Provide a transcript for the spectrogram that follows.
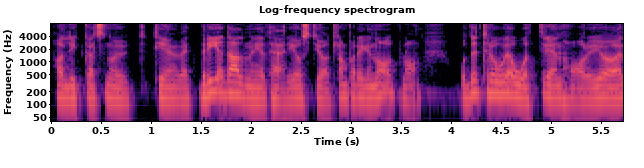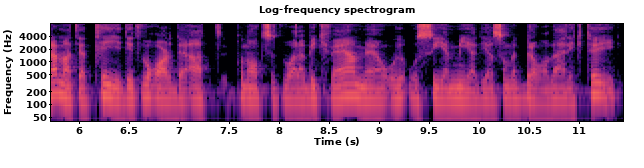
har lyckats nå ut till en rätt bred allmänhet här i Östergötland på regionalplan. Och det tror jag återigen har att göra med att jag tidigt valde att på något sätt vara bekväm med att se media som ett bra verktyg.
